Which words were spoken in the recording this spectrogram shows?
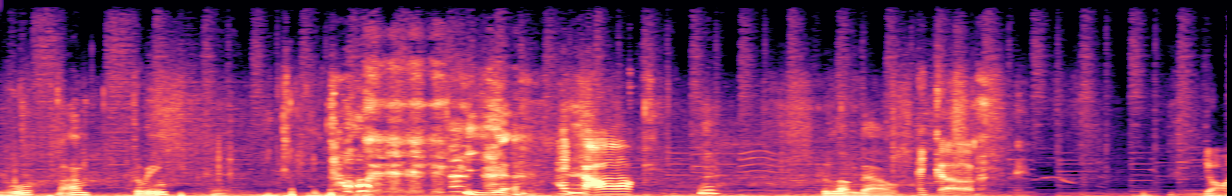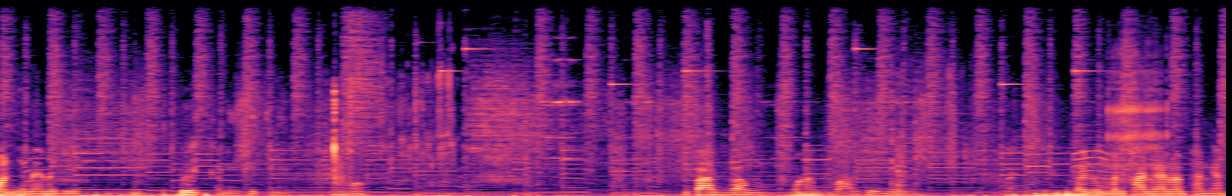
อยู่บ้ามสวิงเฮียไอ้กอกเป็นหลอกดาว ไอ้กอก ย้อนใช่ไหมเมื่อกี้คันนี้คืออ๋อพี่ปานพี่ปานมาพี่ปานถือนี่ไปนุ่มมันพันกันมันพันกัน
